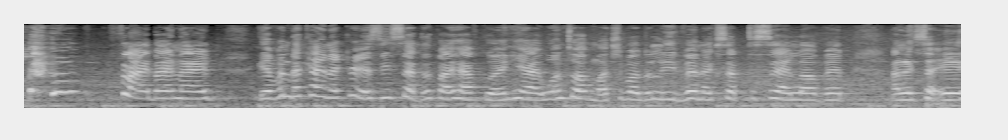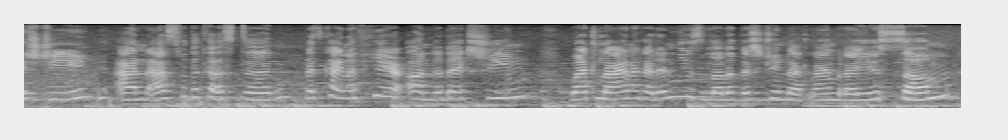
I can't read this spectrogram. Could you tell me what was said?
fly-by-night given the kind of crazy setup I have going here, I won't talk much about the leave-in except to say I love it and it's a HG. And as for the custard, it's kind of here under the extreme wet line. Like I didn't use a lot of the extreme wet line, but I used some.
